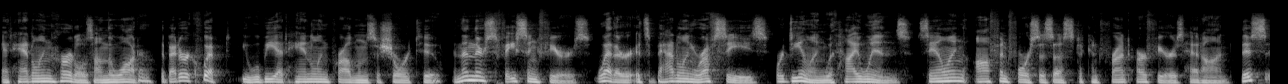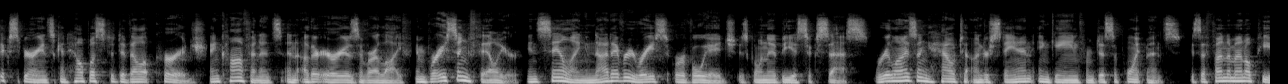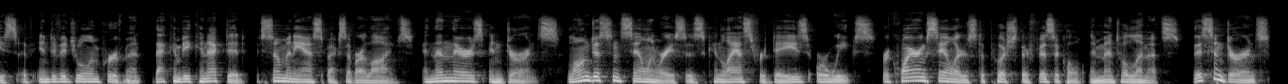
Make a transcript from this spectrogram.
at handling hurdles on the water, the better equipped you will be at handling problems ashore too. And then there's facing fears. Whether it's battling rough seas or dealing with high winds, sailing often forces us to confront our fears head on. This experience can help us to develop courage and confidence in other areas of our life. Embracing failure. In sailing, not every race or voyage is going to be a success. Realizing how to understand and gain gain from disappointments is a fundamental piece of individual improvement that can be connected to so many aspects of our lives. And then there's endurance. Long distance sailing races can last for days or weeks, requiring sailors to push their physical and mental limits. This endurance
